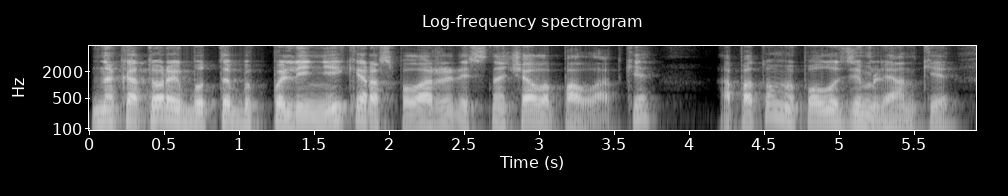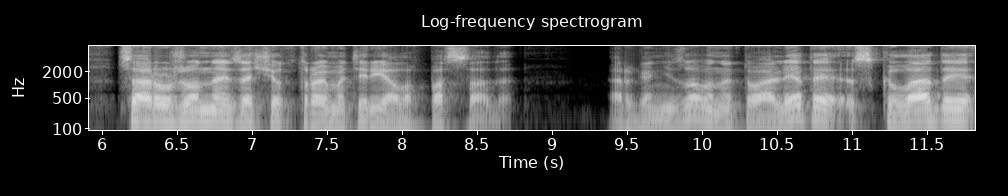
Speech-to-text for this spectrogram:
на которой будто бы по линейке расположились сначала палатки, а потом и полуземлянки, сооруженные за счет стройматериалов посада. Организованы туалеты, склады,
